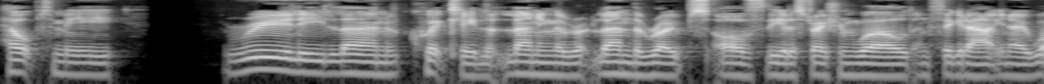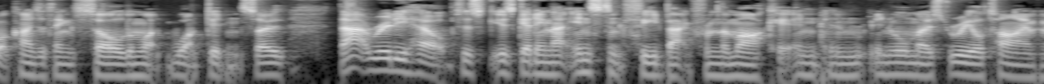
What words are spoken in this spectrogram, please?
helped me really learn quickly that learning the learn the ropes of the illustration world and figured out you know what kinds of things sold and what what didn't. So that really helped is, is getting that instant feedback from the market in, in in almost real time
